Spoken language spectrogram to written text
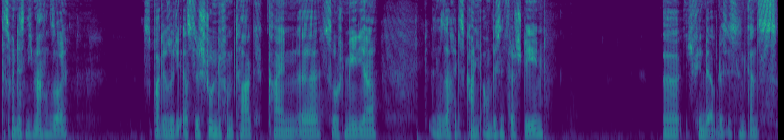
dass man das nicht machen soll. War ja so die erste Stunde vom Tag kein äh, Social Media. Das ist eine Sache, das kann ich auch ein bisschen verstehen. Äh, ich finde aber, das ist ein ganz,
